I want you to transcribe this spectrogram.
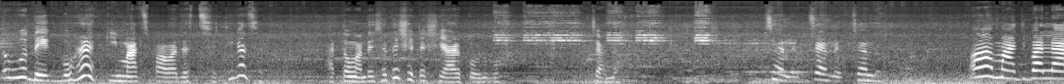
তবুও দেখব হ্যাঁ কি মাছ পাওয়া যাচ্ছে, ঠিক আছে? আর তোমাদের সাথে সেটা শেয়ার করব। চলো। চলো চলো চলো। ও মাছবালা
